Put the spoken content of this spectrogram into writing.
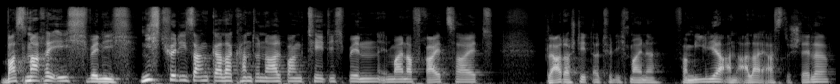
Was mache ich, wenn ich nicht für die St. Galler Kantonalbank tätig bin in meiner Freizeit? Klar, da steht natürlich meine Familie an allererster Stelle.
